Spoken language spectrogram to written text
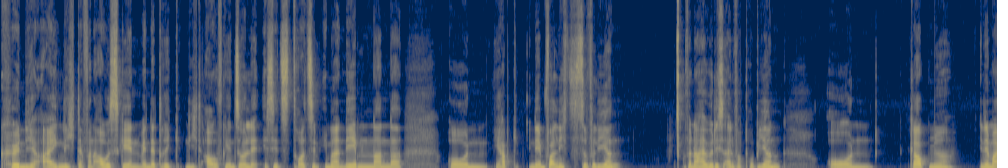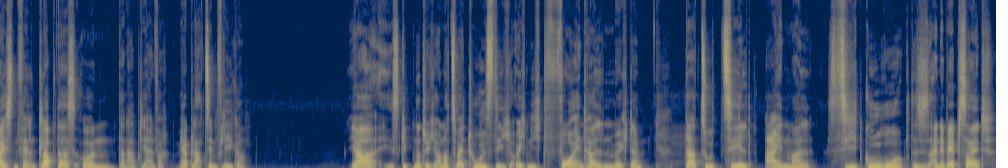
könnt ihr eigentlich davon ausgehen, wenn der Trick nicht aufgehen sollte, ihr sitzt trotzdem immer nebeneinander und ihr habt in dem Fall nichts zu verlieren von daher würde ich es einfach probieren und glaubt mir, in den meisten Fällen klappt das und dann habt ihr einfach mehr Platz im Flieger. Ja, es gibt natürlich auch noch zwei Tools, die ich euch nicht vorenthalten möchte. Dazu zählt einmal SeatGuru. Das ist eine Website,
